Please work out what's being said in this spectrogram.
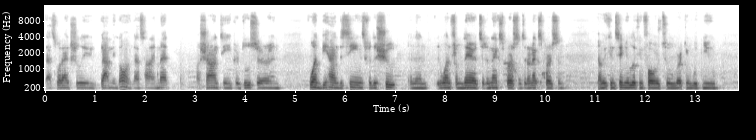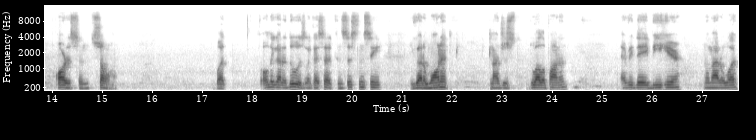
That's what actually got me going. That's how I met Ashanti, producer, and went behind the scenes for the shoot. And then it went from there to the next person, to the next person. And we continue looking forward to working with new artists and so on. But all they got to do is, like I said, consistency. You got to want it, not just dwell upon it. Every day, be here, no matter what.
